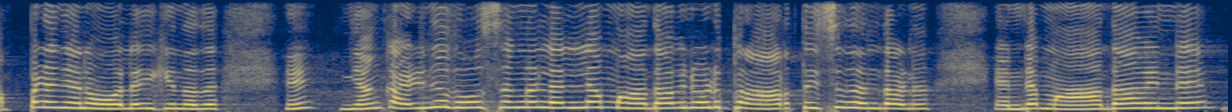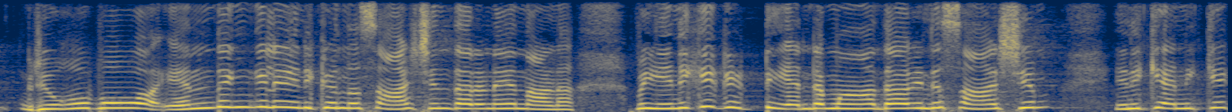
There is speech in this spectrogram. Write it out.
അപ്പോഴാണ് ഞാൻ ഓലയിക്കുന്നത് ഞാൻ കഴിഞ്ഞ ദിവസങ്ങളിലെല്ലാം മാതാവിനോട് പ്രാർത്ഥിച്ചത് എന്താണ്? എന്റെ മാതാവിന്റെ രൂപമോ എന്തെങ്കിലും എനിക്കൊന്ന് സാക്ഷ്യം തരണേ എന്നാണ് അപ്പോൾ എനിക്ക് കിട്ടി എന്റെ മാതാവിന്റെ സാക്ഷ്യം എനിക്ക് എനിക്ക്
